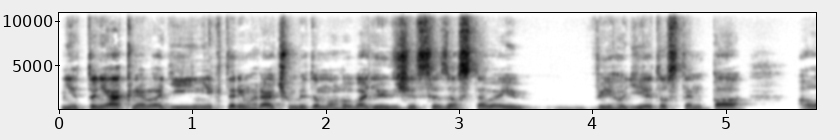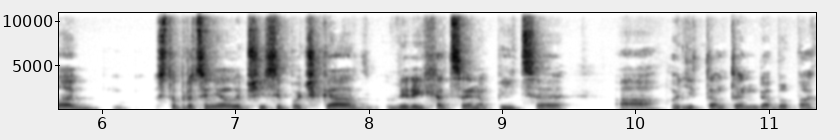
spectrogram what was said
mě to nějak nevadí, některým hráčům by to mohlo vadit, že se zastaví, vyhodí je to z tempa, ale 100% lepší si počkat, vyrychat se, napít se a hodit tam ten double pack.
